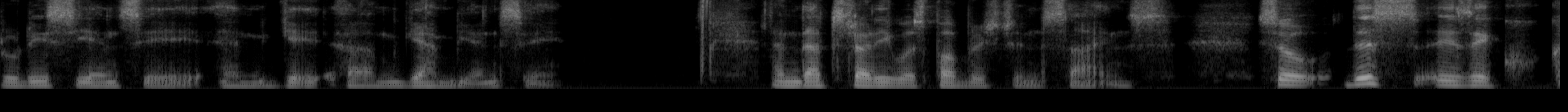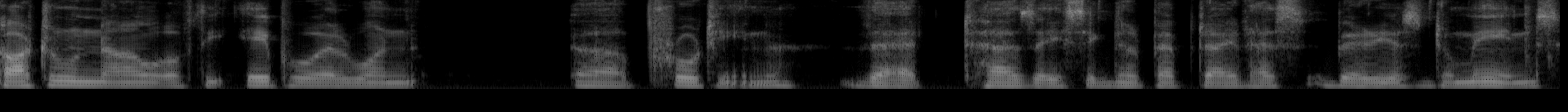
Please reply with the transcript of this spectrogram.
rhodesiense, and um, gambiense. And that study was published in Science. So this is a cartoon now of the APOL1 uh, protein that has a signal peptide, has various domains.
